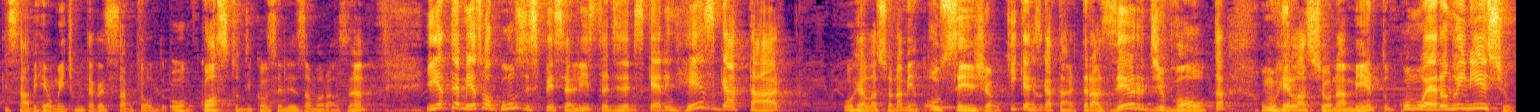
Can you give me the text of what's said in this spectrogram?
Que sabem realmente muita coisa, sabe que eu, eu gosto de conselheiros amorosos, né? E até mesmo alguns especialistas eles querem resgatar o relacionamento. Ou seja, o que é resgatar? Trazer de volta um relacionamento como era no início.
